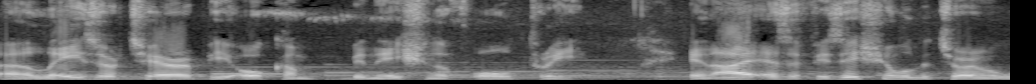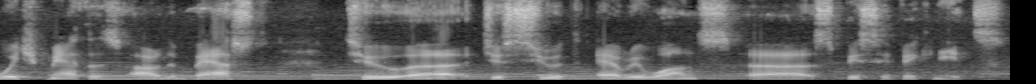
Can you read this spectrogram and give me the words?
uh, laser therapy or combination of all three and I as a physician will determine which methods are the best to, uh, to suit everyone's uh, specific needs.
